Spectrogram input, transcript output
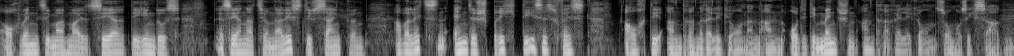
auch wenn sie manchmal sehr, die Hindus, sehr nationalistisch sein können, aber letzten Endes spricht dieses Fest auch die anderen Religionen an oder die Menschen anderer Religionen, so muss ich sagen.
